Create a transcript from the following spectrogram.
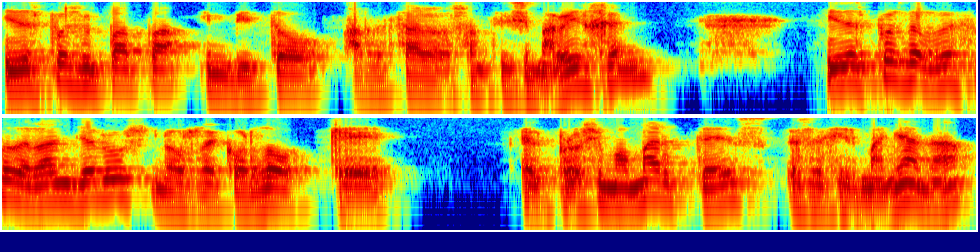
Y después el Papa invitó a rezar a la Santísima Virgen y después del rezo del Ángelus nos recordó que el próximo martes, es decir, mañana,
